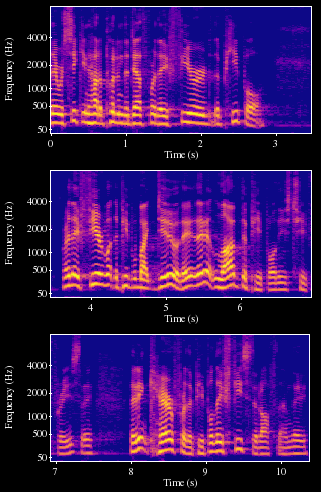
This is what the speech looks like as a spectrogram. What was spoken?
they were seeking how to put him to death, for they feared the people. Or they feared what the people might do. They, they didn't love the people, these chief priests. They, they didn't care for the people. They feasted off them. They,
